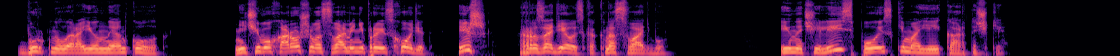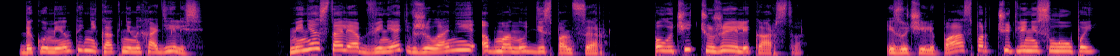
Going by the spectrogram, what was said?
— буркнула районный онколог. «Ничего хорошего с вами не происходит. Ишь, разоделась, как на свадьбу». И начались поиски моей карточки. Документы никак не находились. Меня стали обвинять в желании обмануть диспансер, получить чужие лекарства. Изучили паспорт чуть ли не с лупой,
